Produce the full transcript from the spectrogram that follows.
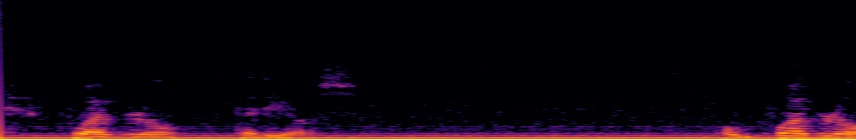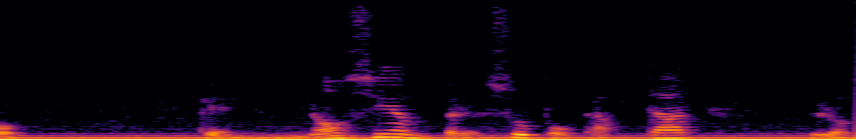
el pueblo de Dios, un pueblo que no captar los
